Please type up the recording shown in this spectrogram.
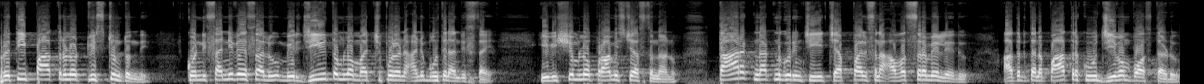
ప్రతి పాత్రలో ట్విస్ట్ ఉంటుంది. కొన్ని సన్నివేశాలు మీరు జీవితంలో మర్చిపోలేని అనుభూతిని అందిస్తాయి. ఈ విషయంలో ప్రామిస్ చేస్తున్నాను. తారక్ నటన గురించి చెప్పాల్సిన అవసరమే లేదు. అతడు తన పాత్రకు జీవం పోస్తాడు.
